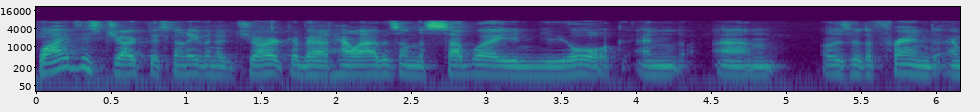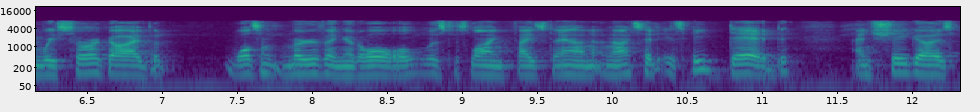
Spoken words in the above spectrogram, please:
Well, I have this joke that's not even a joke about how I was on the subway in New York and um, I was with a friend and we saw a guy that wasn't moving at all, was just lying face down, and I said, "Is he dead?" And she goes,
